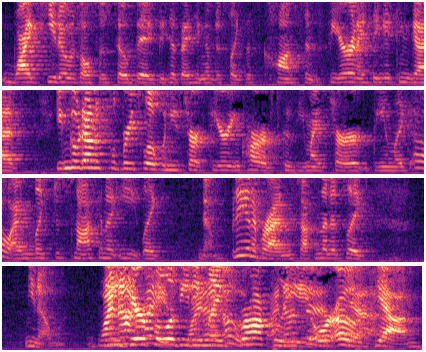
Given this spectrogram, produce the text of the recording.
why keto is also so big because i think of just like this constant fear and i think it can get you can go down a slippery slope when you start fearing carbs because you might start being like oh i'm like just not gonna eat like you know banana bread and stuff and then it's like you know Why being not fearful rice? of eating like? Broccoli or oats Yeah. yeah.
